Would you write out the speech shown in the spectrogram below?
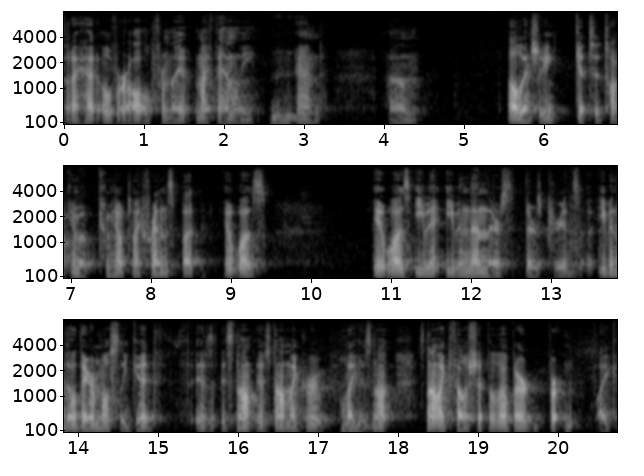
that I had overall from my, my family. And um, I'll eventually get to talking about coming out to my friends, but it was it was even even then there's there's periods even though they're mostly good it's, it's not it's not my group. Like it's mm-hmm. not it's not like fellowship of a bear, bear like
